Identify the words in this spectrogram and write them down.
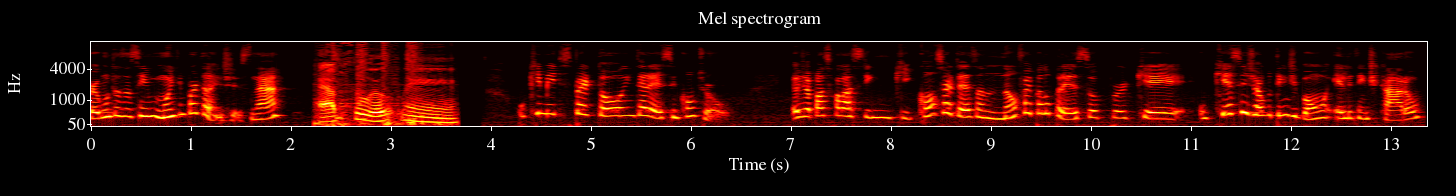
Perguntas assim muito importantes, né? Absolutely o que me despertou o interesse em Control. Eu já posso falar assim que com certeza não foi pelo preço, porque o que esse jogo tem de bom, ele tem de caro.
